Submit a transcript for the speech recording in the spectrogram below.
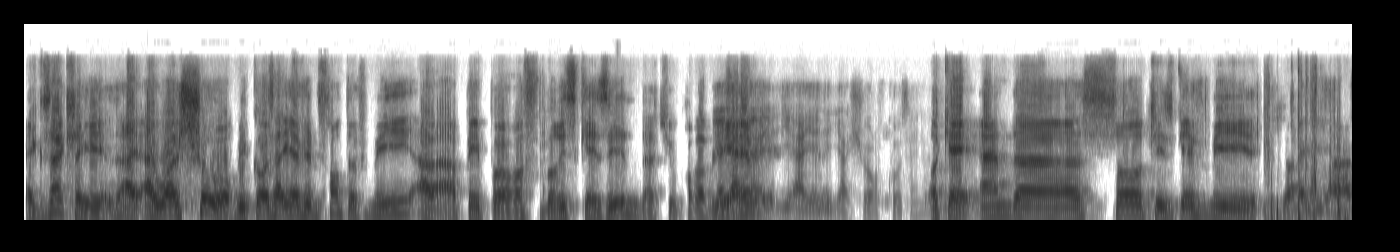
Exactly. I, I, was sure because I have in front of me a, a paper of Boris Khesin that you probably yeah, have. Yeah, yeah, yeah, yeah, yeah, sure, of course I know. Okay, and uh, so this gave me the idea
